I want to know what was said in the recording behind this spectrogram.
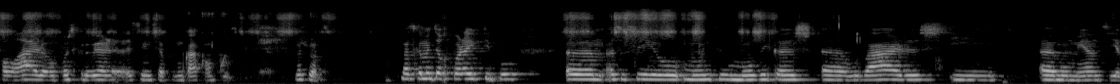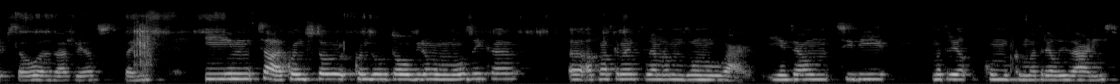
falar ou para escrever, é assim sempre um bocado confuso. Mas pronto. Basicamente, eu reparei que, tipo, hum, associo muito músicas a lugares e a momentos e a pessoas, às vezes, depende. E, sei lá, quando estou, quando estou a ouvir uma música, ah, automaticamente lembro-me de um lugar. E então decidi material, como que materializar isso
